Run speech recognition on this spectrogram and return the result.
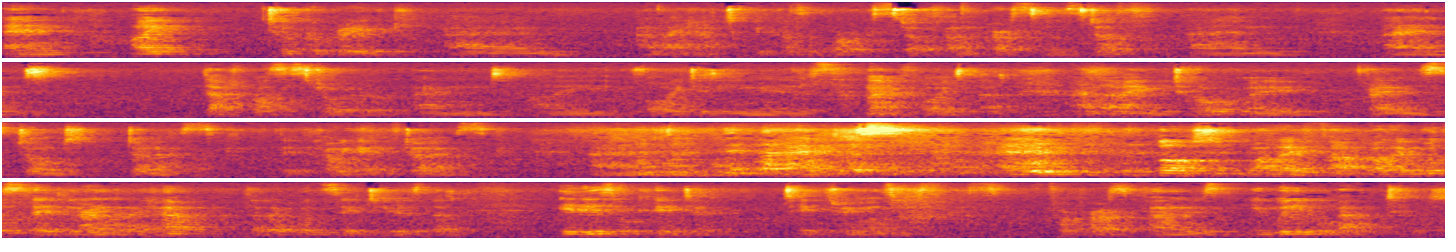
And I took a break, um, and I had to because of work stuff and personal stuff, um, and that was a struggle. And I avoided emails, and I avoided that, and I told my friends, don't don't ask. How are you getting? Don't ask. And, and um, but what I found, what I would say, the learning that I have, that I would say to you is that it is okay to take three months off for first families. You will go back to it.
